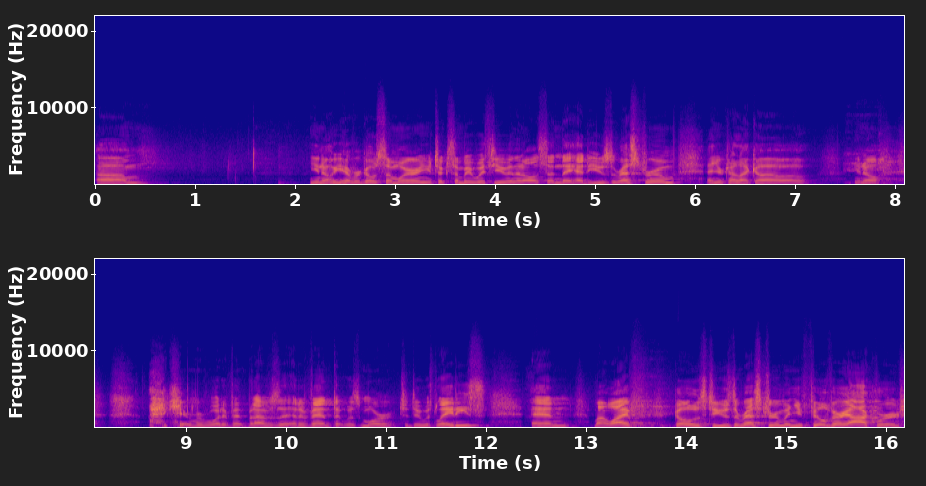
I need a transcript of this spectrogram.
um, you know, you ever go somewhere and you took somebody with you and then all of a sudden they had to use the restroom and you're kind of like, oh, you know, I can't remember what event, but I was at an event that was more to do with ladies. And my wife goes to use the restroom, and you feel very awkward,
